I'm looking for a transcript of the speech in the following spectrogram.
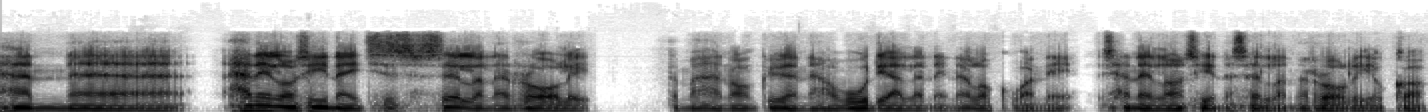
Hän, hänellä on siinä itse asiassa sellainen rooli, tämähän on kyseinen on Woody Allenin elokuva, niin hänellä on siinä sellainen rooli, joka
